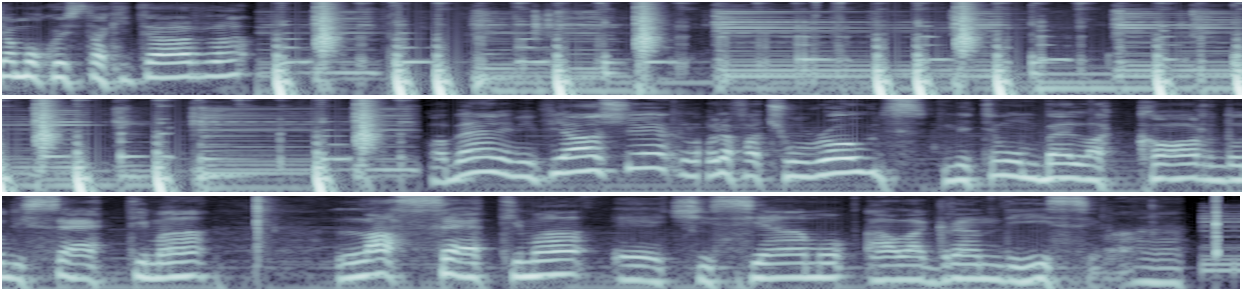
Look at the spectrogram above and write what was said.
sentiamo questa chitarra va bene mi piace ora faccio un Rhodes mettiamo un bel accordo di settima la settima e ci siamo alla grandissima eh.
